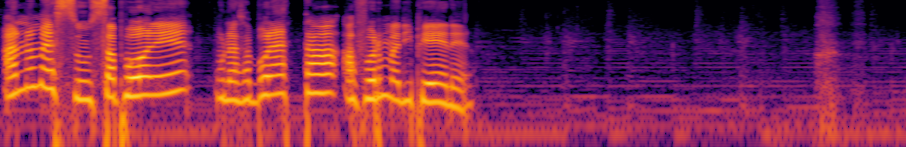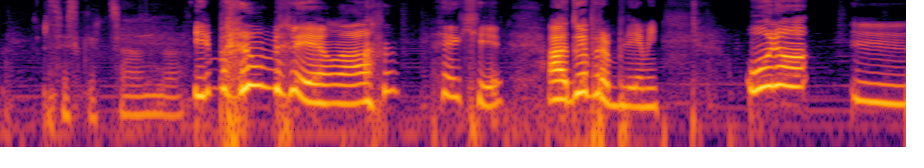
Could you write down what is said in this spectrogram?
Hanno messo un sapone, una saponetta a forma di pene. Stai scherzando? Il problema è che ha due problemi. Uno, mm,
